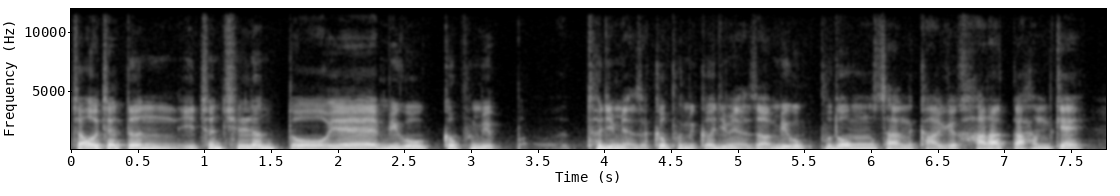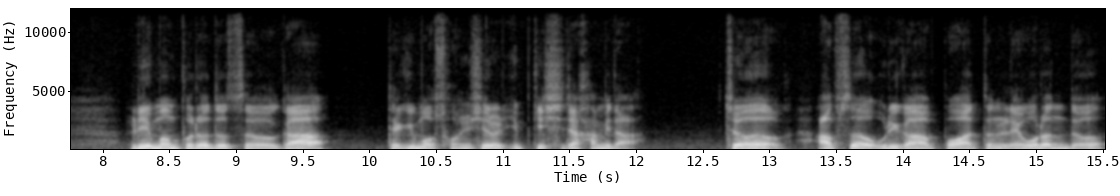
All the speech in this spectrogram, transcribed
자 어쨌든 2007년도에 미국 거품이 터지면서 거품이 꺼지면서 미국 부동산 가격 하락과 함께 리먼 브러더스가 대규모 손실을 입기 시작합니다. 즉 앞서 우리가 보았던 레고랜드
